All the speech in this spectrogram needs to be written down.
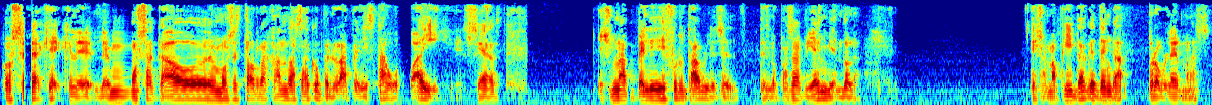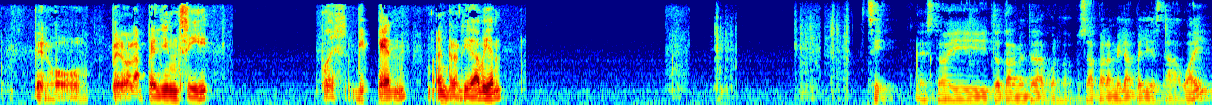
O sea, que, que le, le hemos sacado, hemos estado rajando a saco, pero la peli está guay. O sea, es una peli disfrutable. se- te lo pasas bien viéndola. Eso no quita que tenga problemas, pero, pero la peli en sí, pues bien, en realidad bien. Sí, estoy totalmente de acuerdo. O sea, para mí la peli está guay.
